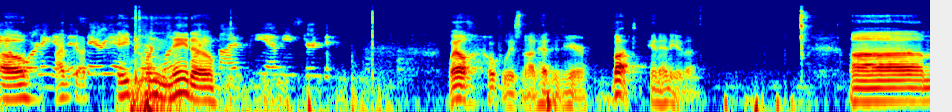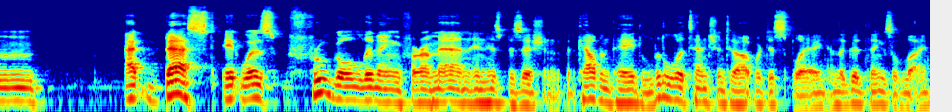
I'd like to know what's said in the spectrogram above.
oh, I've got a tornado. Well, hopefully it's not headed here. But in any event, um, at best, it was frugal living for a man in his position, but Calvin paid little attention to outward display and the good things of life.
